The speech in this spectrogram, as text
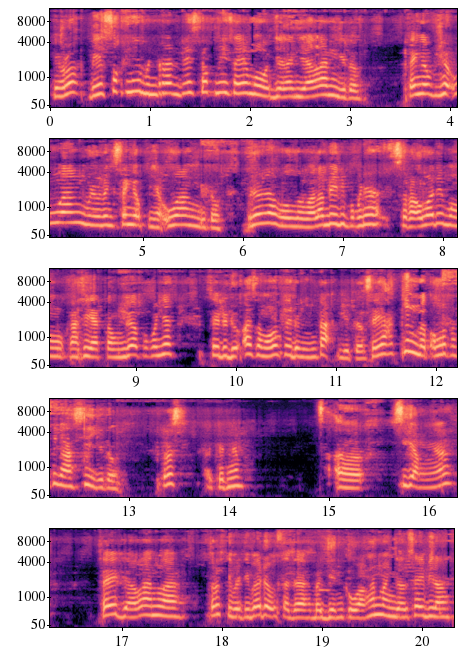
ya Allah besok nih beneran besok nih saya mau jalan-jalan gitu saya nggak punya uang benar-benar saya nggak punya uang gitu. Udahlah Allah malam deh pokoknya serah Allah deh mau ngasih atau enggak pokoknya saya udah doa sama Allah saya udah minta gitu. Saya yakin buat Allah pasti ngasih gitu. Terus akhirnya uh, siangnya saya jalan lah. Terus tiba-tiba ada usaha bagian keuangan manggil saya bilang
